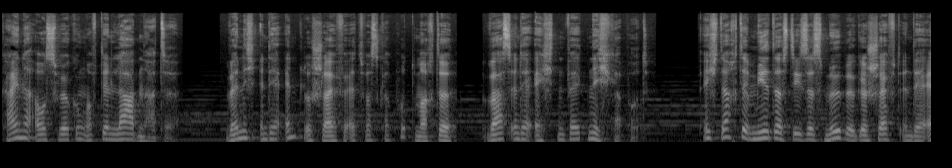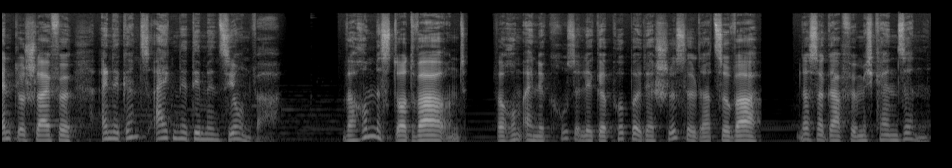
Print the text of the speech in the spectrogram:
keine Auswirkung auf den Laden hatte. Wenn ich in der Endlosschleife etwas kaputt machte, war es in der echten Welt nicht kaputt. Ich dachte mir, dass dieses Möbelgeschäft in der Endlosschleife eine ganz eigene Dimension war. Warum es dort war und warum eine gruselige Puppe der Schlüssel dazu war, das ergab für mich keinen Sinn.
